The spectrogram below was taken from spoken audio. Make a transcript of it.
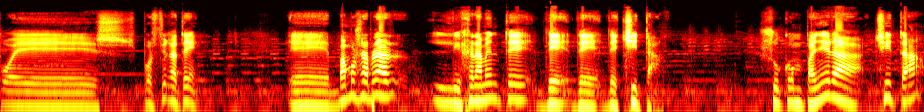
Pues, pues fíjate, eh, vamos a hablar ligeramente de, de Chita. Su compañera Chita,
